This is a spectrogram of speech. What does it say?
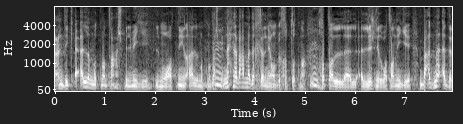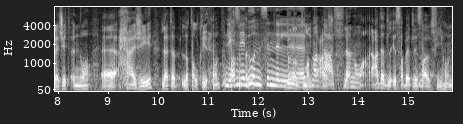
عندك أقل من 18% المواطنين أقل من 18% نحن بعد ما دخلناهم بخطتنا الخطه ال- ال- اللجنة الوطنية بعد ما أدرجت إنه آه، حاجة لت- لتلقيحهم إنه دون سن ال دون ال 18 18 لأنه عدد الإصابات اللي صارت فيهم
